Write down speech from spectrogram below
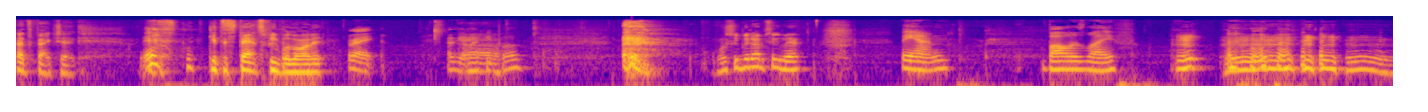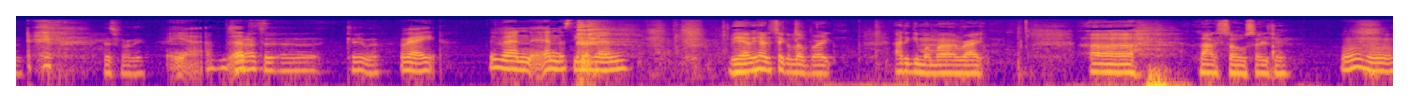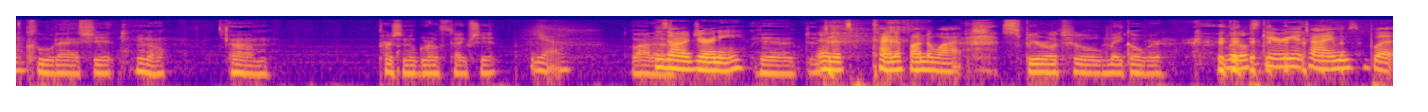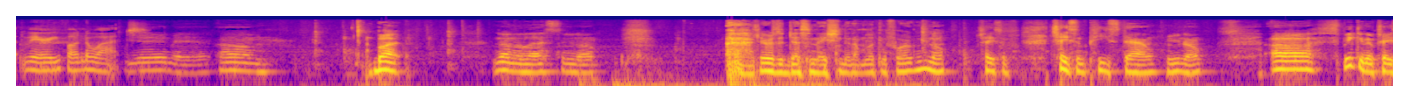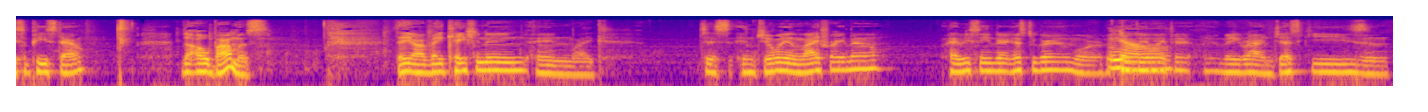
Have to fact check. Get the stats people on it. Right. Okay, my Uh, people. What you been up to, man? Man, ball is life. That's funny. Yeah. Shout out That's to uh, Kayla. right. We've been in the season. Yeah, we had to take a little break. I had to get my mind right. Uh, a lot of soul searching, hmm cool ass shit, you know. Um, personal growth type shit. Yeah. Lot of He's on a journey, yeah, and it's kind of fun to watch. spiritual makeover. A little scary at times, but very fun to watch. Yeah, man. Um, but nonetheless, you know, there's a destination that I'm looking for. You know, chasing chasing peace down. You know. Uh, speaking of chasing peace down, the Obamas, they are vacationing and like just enjoying life right now. Have you seen their Instagram or anything No. like that? They riding jet skis and.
